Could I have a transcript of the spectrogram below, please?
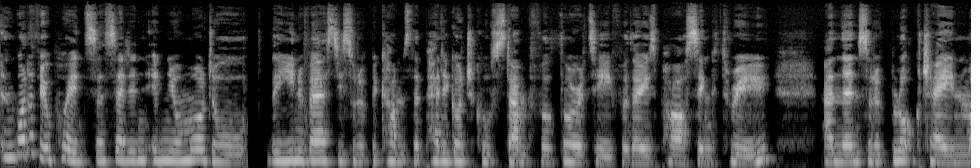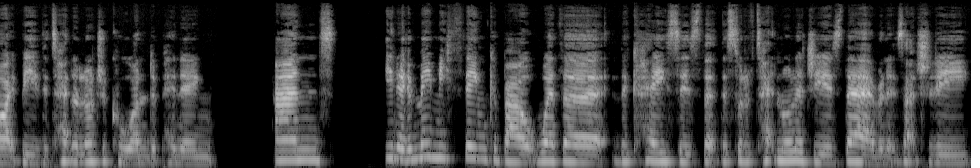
And one of your points, I said in, in your model, the university sort of becomes the pedagogical stamp of authority for those passing through. And then sort of blockchain might be the technological underpinning. And, you know, it made me think about whether the case is that the sort of technology is there and it's actually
